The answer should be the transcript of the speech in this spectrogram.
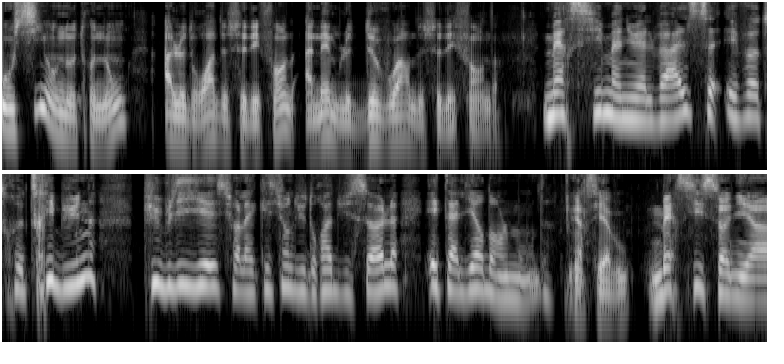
aussi en notre nom, a le droit de se défendre, a même le devoir de se défendre. Merci Manuel Valls. Et votre tribune, publiée sur la question du droit du sol, est à lire dans le monde. Merci à vous. Merci Sonia.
